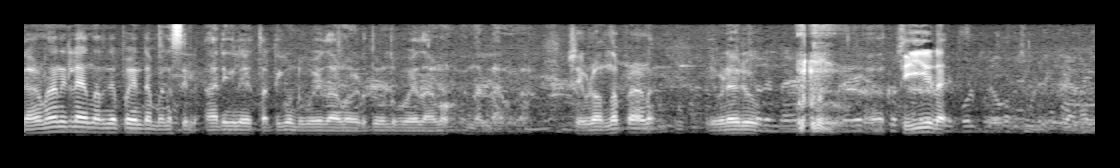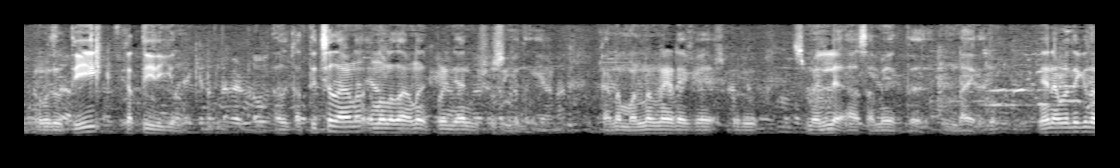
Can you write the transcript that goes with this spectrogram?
കാണാനില്ല എന്നറിഞ്ഞപ്പോൾ എന്റെ മനസ്സിൽ ആരെങ്കിലും തട്ടിക്കൊണ്ട് പോയതാണോ എടുത്തുകൊണ്ട് പോയതാണോ എന്നല്ല എന്നതാണ് പക്ഷെ ഇവിടെ വന്നപ്പോഴാണ് ഇവിടെ ഒരു തീയുടെ ഒരു തീ കത്തിയിരിക്കുന്നു. അത് കത്തിച്ചതാണ് എന്നുള്ളതാണ് ഇപ്പോഴും ഞാൻ വിശ്വസിക്കുന്നത്. കാരണം മണ്ണെണ്ണയുടെയൊക്കെ ഒരു സ്മെല്ല് ആ സമയത്ത് ഉണ്ടായിരുന്നു. ഞാൻ അവിടെ നിൽക്കുന്ന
